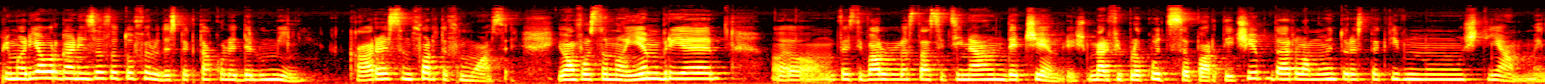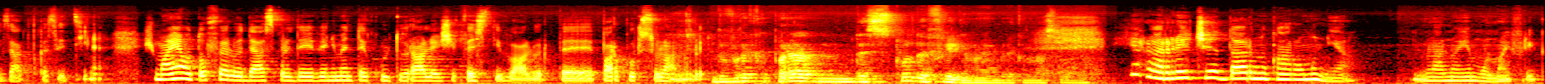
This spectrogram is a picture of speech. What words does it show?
primăria organizează tot felul de spectacole de lumini, care sunt foarte frumoase. Eu am fost în noiembrie, uh, festivalul ăsta se ținea în decembrie și mi-ar fi plăcut să particip, dar la momentul respectiv nu știam exact că se ține. Și mai au tot felul de astfel de evenimente culturale și festivaluri pe parcursul anului. Adevărul că părea destul de frig în noiembrie când asta Era rece, dar nu ca în România. La noi e mult mai frig.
